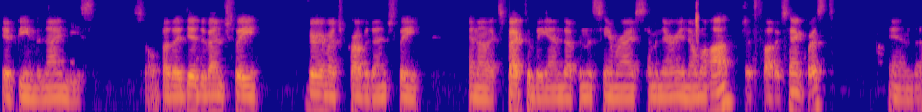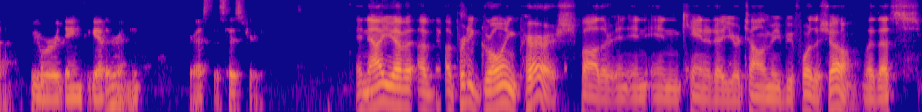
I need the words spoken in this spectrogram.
it being the 90s. So, but I did eventually, very much providentially and unexpectedly, end up in the CMRI seminary in Omaha with Father Sandquist, and uh, we were ordained together, and the rest is history. And now you have a, a, pretty growing parish, Father, in, in, in Canada. You were telling me before the show. That's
